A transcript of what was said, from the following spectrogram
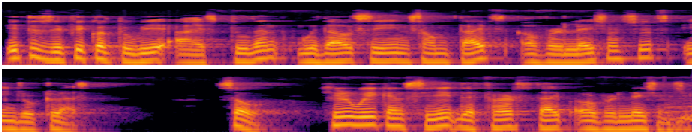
It is difficult to be a student without seeing some types of relationships in your class. So, here we can see the first type of relationship.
